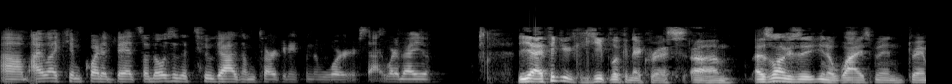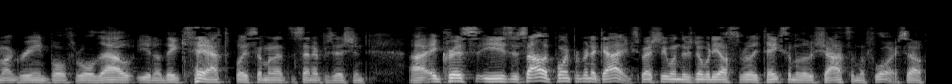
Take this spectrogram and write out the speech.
Um, I like him quite a bit. So those are the two guys I'm targeting from the Warriors side. What about you? Yeah, I think you can keep looking at Chriss. Um, as long as you know Wiseman, Draymond Green both rolled out, you know they they have to play someone at the center position. Uh, and Chriss, he's a solid point per minute guy, especially when there's nobody else to really take some of those shots on the floor. So,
